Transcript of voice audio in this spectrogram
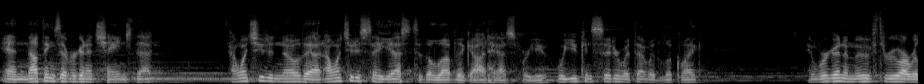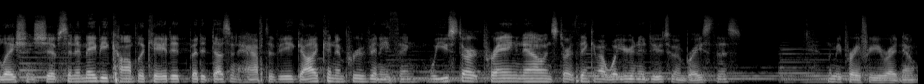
and nothing's ever going to change that. I want you to know that. I want you to say yes to the love that God has for you. Will you consider what that would look like? And we're going to move through our relationships, and it may be complicated, but it doesn't have to be. God can improve anything. Will you start praying now and start thinking about what you're going to do to embrace this? Let me pray for you right now.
